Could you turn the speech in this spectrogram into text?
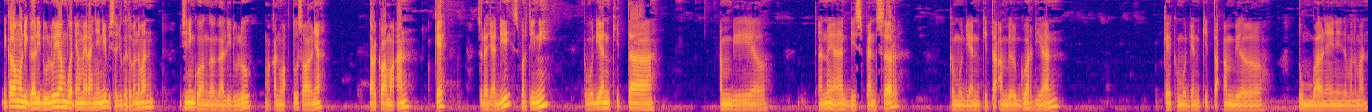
Ini kalau mau digali dulu ya buat yang merahnya ini bisa juga teman-teman. Di sini gua nggak gali dulu makan waktu soalnya. Ntar kelamaan. Oke. Sudah jadi seperti ini. Kemudian kita ambil anu ya dispenser kemudian kita ambil guardian. Oke kemudian kita ambil tumbalnya ini teman-teman.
